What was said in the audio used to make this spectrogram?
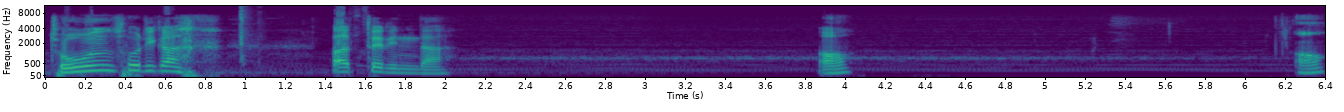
좋은 소리가 빠뜨린다. 어? 어?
